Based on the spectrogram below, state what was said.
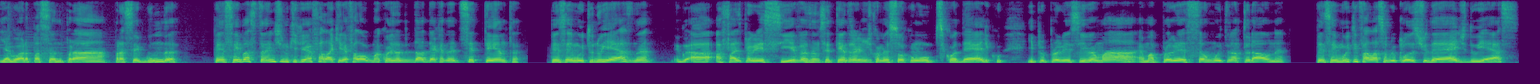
E agora passando para a segunda pensei bastante no que, que eu ia falar. Queria falar alguma coisa da década de 70. Pensei muito no Yes, né? a, a fase progressiva, nos anos 70, a gente começou com o psicodélico, e pro progressivo é uma, é uma progressão muito natural, né? Pensei muito em falar sobre o Close to the Edge do Yes,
